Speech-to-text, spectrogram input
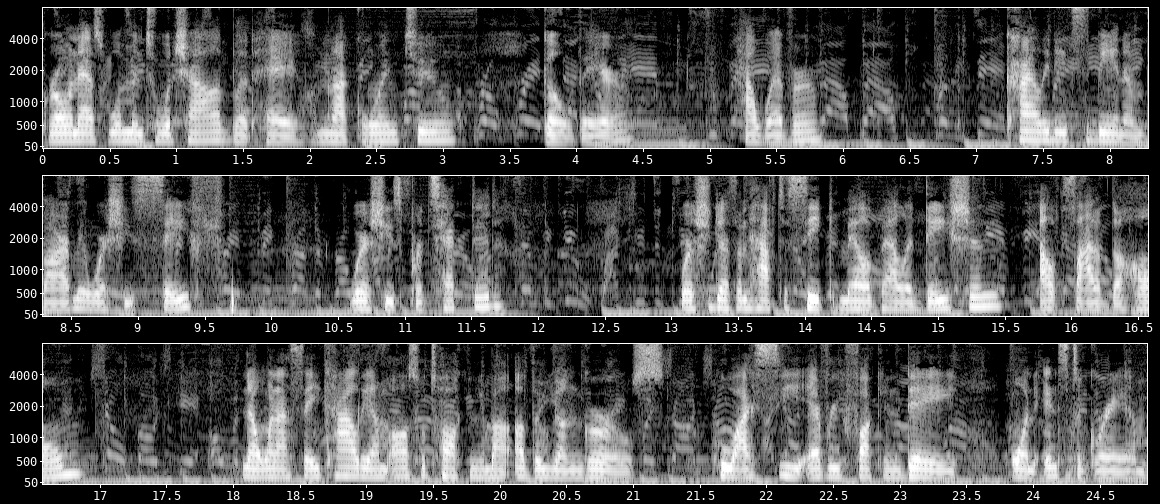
grown ass woman to a child, but hey, I'm not going to go there. However, Kylie needs to be in an environment where she's safe, where she's protected, where she doesn't have to seek male validation outside of the home. Now, when I say Kylie, I'm also talking about other young girls who I see every fucking day on Instagram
